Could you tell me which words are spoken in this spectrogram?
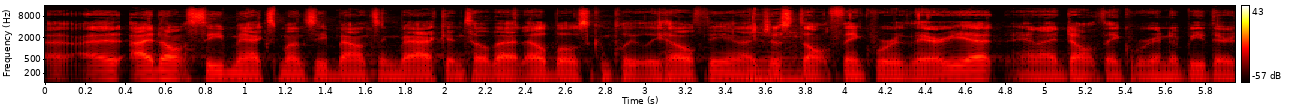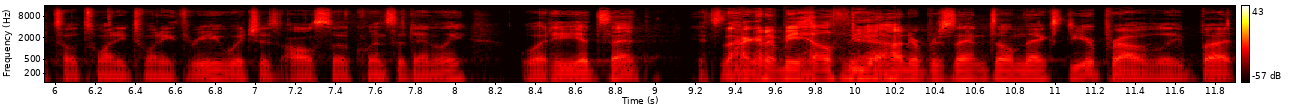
I, I, I don't see Max Muncy bouncing back until that elbow is completely healthy, and I just mm-hmm. don't think we're there yet. And I don't think we're going to be there till 2023, which is also coincidentally what he had said. It's not going to be healthy 100% until next year, probably. But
